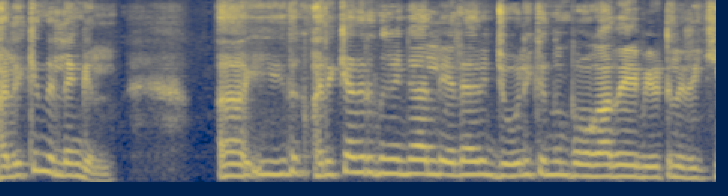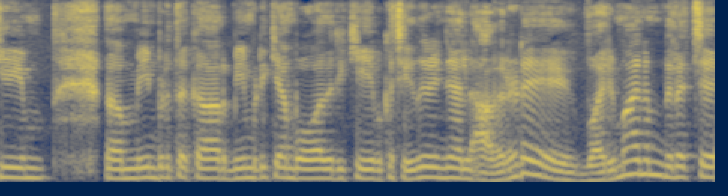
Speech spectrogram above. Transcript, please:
ഫലിക്കുന്നില്ലെങ്കിൽ ഇത് ഭരിക്കാതിരുന്നു കഴിഞ്ഞാൽ എല്ലാവരും ജോലിക്കൊന്നും പോകാതെ വീട്ടിലിരിക്കുകയും മീൻപിടുത്തക്കാർ മീൻ പിടിക്കാൻ പോകാതിരിക്കുകയും ഒക്കെ ചെയ്തു കഴിഞ്ഞാൽ അവരുടെ വരുമാനം നിലച്ച്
